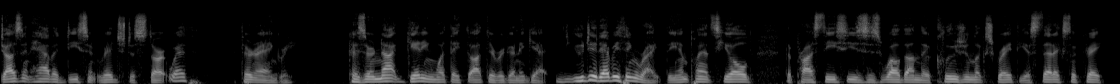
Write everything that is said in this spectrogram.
doesn't have a decent ridge to start with, they're angry because they're not getting what they thought they were going to get. You did everything right. The implants healed, the prostheses is well done, the occlusion looks great, the aesthetics look great,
